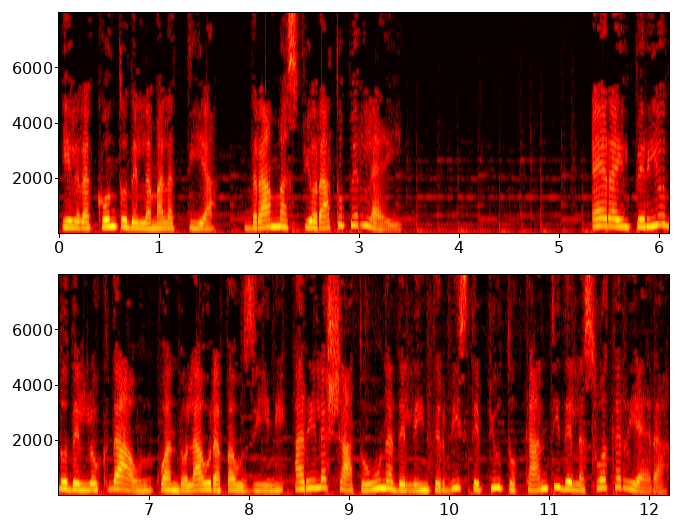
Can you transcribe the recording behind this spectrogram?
il racconto della malattia, dramma sfiorato per lei. Era il periodo del lockdown quando Laura Pausini ha rilasciato una delle interviste più toccanti della sua carriera.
